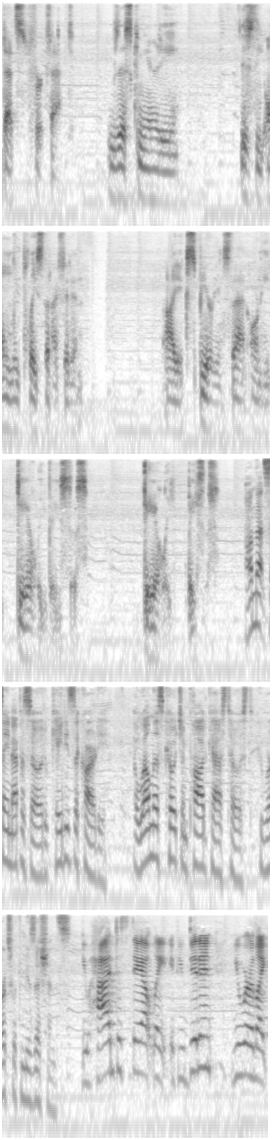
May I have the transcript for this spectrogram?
That's for a fact. This community is the only place that I fit in. I experience that on a daily basis. Daily basis. On that same episode, Katie Zaccardi, a wellness coach and podcast host who works with musicians. You had to stay out late. If you didn't, you were like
